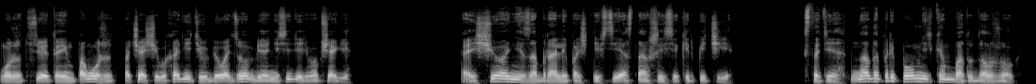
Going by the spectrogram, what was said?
Может, все это им поможет почаще выходить и убивать зомби, а не сидеть в общаге. А еще они забрали почти все оставшиеся кирпичи. Кстати, надо припомнить комбату должок.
